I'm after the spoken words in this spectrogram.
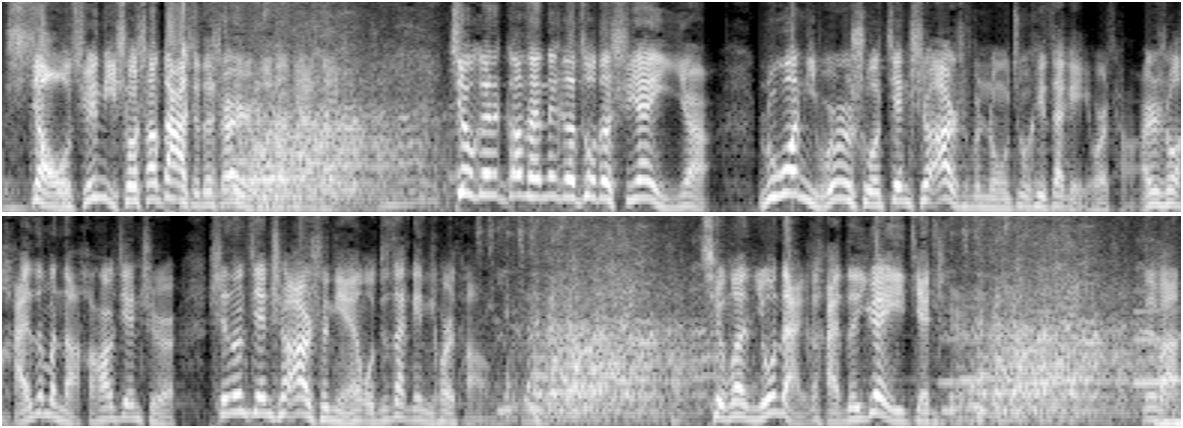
小学你说上大学的事儿，我的天哪，就跟刚才那个做的实验一样。如果你不是说坚持二十分钟就可以再给一块糖，而是说孩子们呢好好坚持，谁能坚持二十年，我就再给你一块糖。请问有哪个孩子愿意坚持，对吧？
